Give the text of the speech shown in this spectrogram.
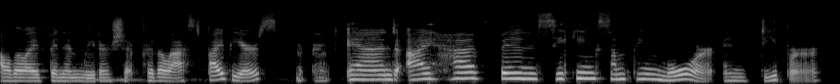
although I've been in leadership for the last five years. And I have been seeking something more and deeper.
